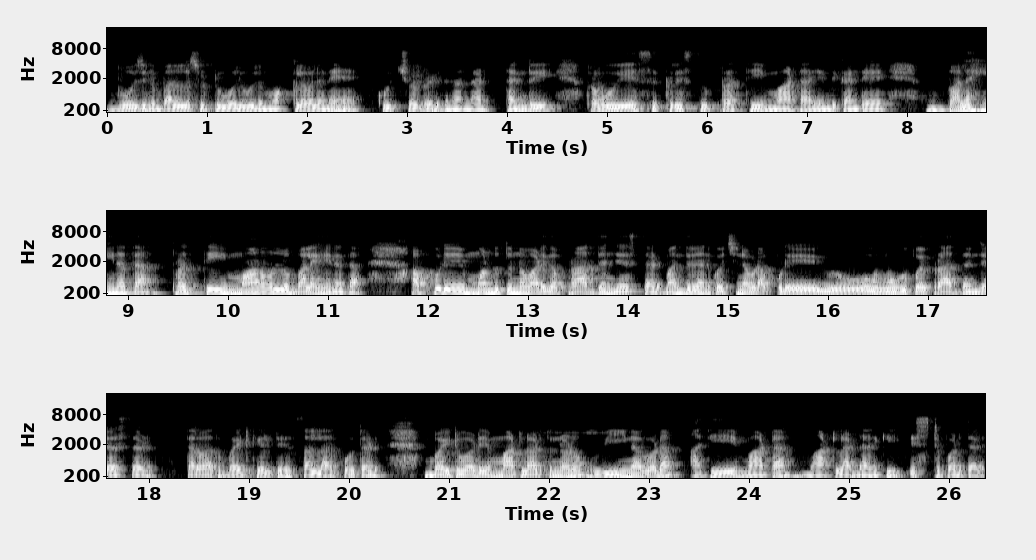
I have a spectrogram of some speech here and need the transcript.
భోజన బల్ల చుట్టూ ఒలువులు మొక్కల వలనే కూర్చోబెడదును అన్నాడు. తండ్రి ప్రభు యేసుక్రీస్తు ప్రతి మాట ఎందుకంటే బలహీనత ప్రతి మానవుల్లో బలహీనత. అప్పుడే మండుతున్నవాడుగా ప్రార్థన చేస్తాడు. మందిరానికి వచ్చినప్పుడు అప్పుడే ఊగిపోయి ప్రార్థన చేస్తాడు. తర్వాత బయటకు వెళ్తే చల్లారిపోతాడు. బయటవాడు ఏం మాట్లాడుతున్నాడో? వీణ కూడా అదే మాట మాట్లాడడానికి ఇష్టపడతాడు.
